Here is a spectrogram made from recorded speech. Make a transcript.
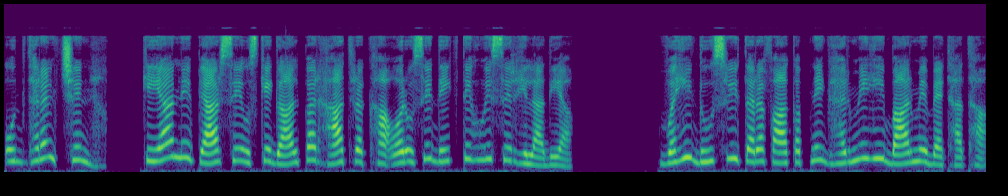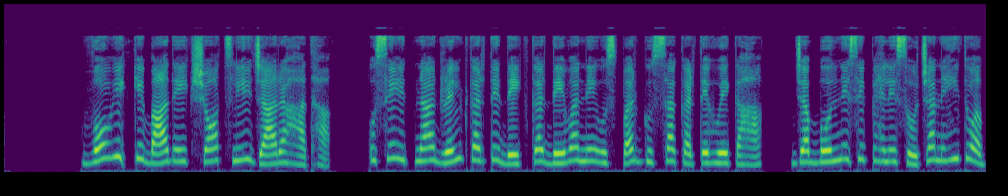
उद्धरण चिन्ह। किया ने प्यार से उसके गाल पर हाथ रखा और उसे देखते हुए सिर हिला दिया। वहीं दूसरी तरफ़ आक अपने घर में ही बार में बैठा था। वो एक के बाद एक शॉट्स लिए जा रहा था। उसे इतना ड्रिल करते देखकर देवा ने उस पर गुस्सा करते हुए कहा, जब बोलने से पहले सोचा नहीं तो अब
